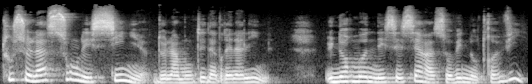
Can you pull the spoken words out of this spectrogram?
Tout cela sont les signes de la montée d'adrénaline, une hormone nécessaire à sauver notre vie,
